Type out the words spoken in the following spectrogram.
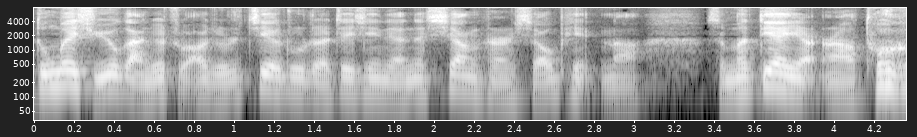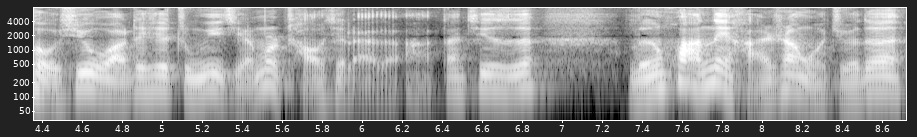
东北洗浴感觉主要就是借助着这些年的相声、小品呐，什么电影啊、脱口秀啊这些综艺节目炒起来的啊。但其实文化内涵上，我觉得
